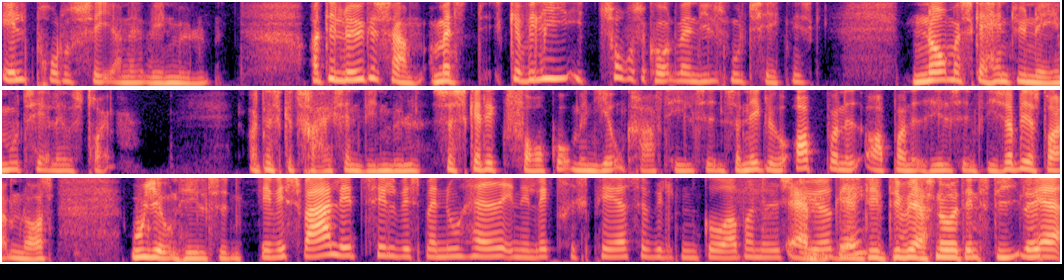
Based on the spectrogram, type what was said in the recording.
elproducerende vindmølle. Og det lykkedes ham, og man skal vi lige i to sekunder være en lille smule teknisk. Når man skal have en dynamo til at lave strøm, og den skal trækkes af en vindmølle, så skal det foregå med en jævn kraft hele tiden, så den ikke løber op og ned, op og ned hele tiden, fordi så bliver strømmen også ujævn hele tiden. Det vil svare lidt til, hvis man nu havde en elektrisk pære, så ville den gå op og ned i styrke, ja, ja, det, det vil være sådan noget af den stil, ikke? Ja.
